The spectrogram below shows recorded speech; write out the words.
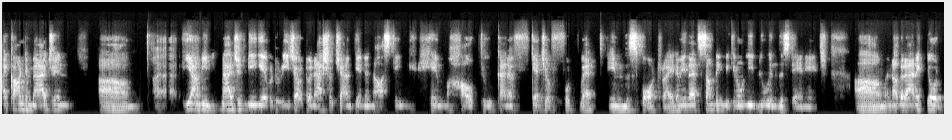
I can't imagine um, uh, yeah, I mean, imagine being able to reach out to a national champion and asking him how to kind of get your foot wet in the sport, right? I mean, that's something we can only do in this day and age. Um, another anecdote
